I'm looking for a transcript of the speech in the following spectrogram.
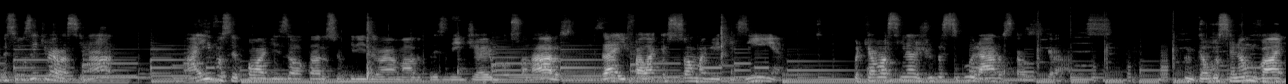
mas se você tiver vacinado, aí você pode exaltar o seu querido e amado presidente Jair Bolsonaro, se quiser, e falar que é só uma gripezinha, porque a vacina ajuda a segurar os casos graves. Então você não vai.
